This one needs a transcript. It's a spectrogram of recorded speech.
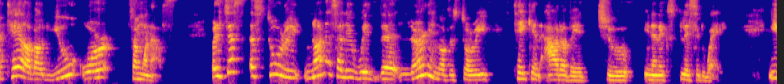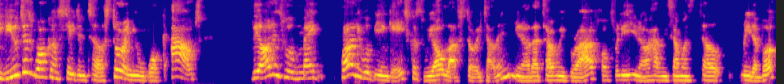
a tale about you or someone else. But it's just a story not necessarily with the learning of the story taken out of it to in an explicit way. If you just walk on stage and tell a story and you walk out the audience will make probably will be engaged because we all love storytelling. You know that's how we grew up hopefully you know having someone tell read a book.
